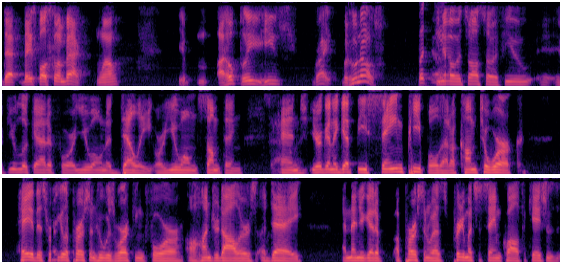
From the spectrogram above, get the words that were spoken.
that baseball's coming back. Well, I hopefully he's right, but who knows? But you know it's also if you if you look at it for you own a deli or you own something and you're going to get these same people that'll come to work hey this regular person who was working for a hundred dollars a day and then you get a, a person who has pretty much the same qualifications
